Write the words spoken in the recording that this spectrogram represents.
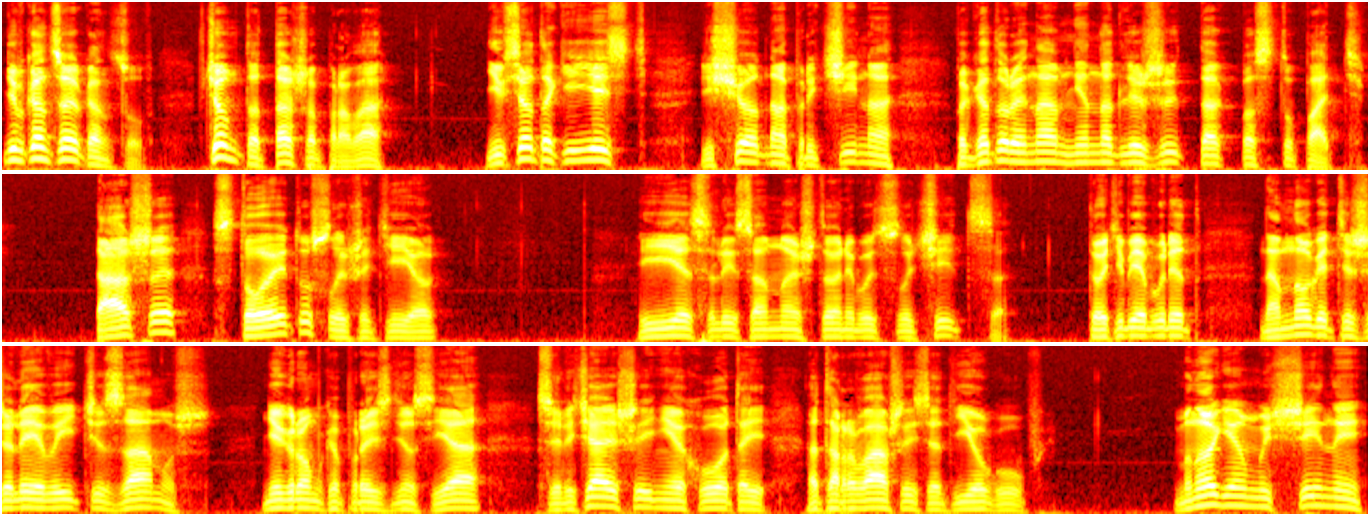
И в конце концов, в чем-то Таша права. И все-таки есть еще одна причина, по которой нам не надлежит так поступать. Таше стоит услышать ее. И если со мной что-нибудь случится, то тебе будет намного тяжелее выйти замуж, — негромко произнес я, с величайшей неохотой оторвавшись от ее губ. Многие мужчины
